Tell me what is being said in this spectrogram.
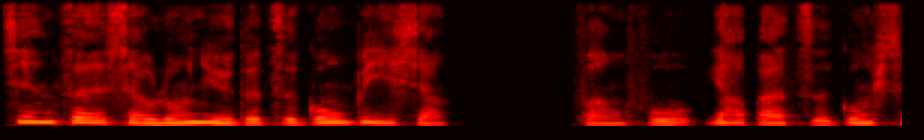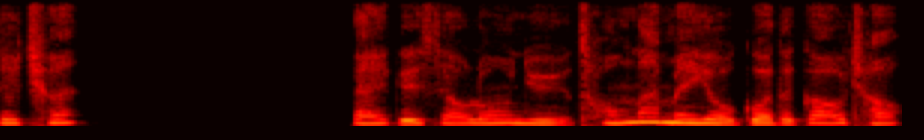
溅在小龙女的子宫壁上，仿佛要把子宫射穿，带给小龙女从来没有过的高潮。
